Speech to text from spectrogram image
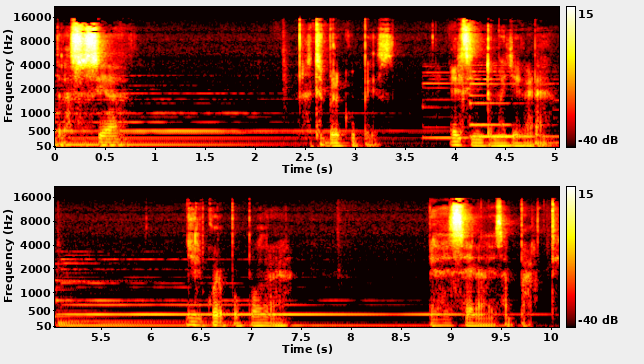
de la sociedad, no te preocupes, el síntoma llegará y el cuerpo podrá obedecer a esa parte.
